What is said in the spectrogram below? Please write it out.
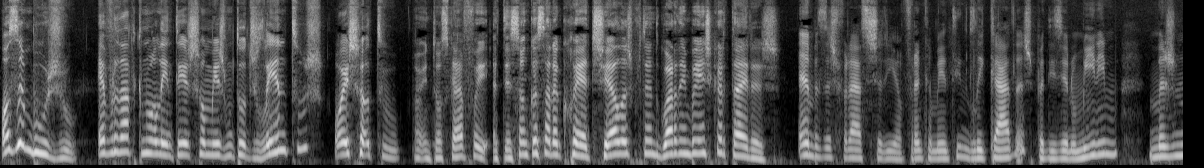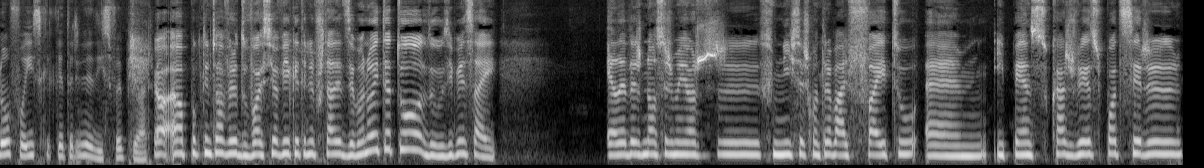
Ó Zambujo, é verdade que no Alentejo são mesmo todos lentos? Ou é só tu? Oh, Então se calhar foi atenção que a Sara Correia de Chelas, portanto guardem bem as carteiras. Ambas as frases seriam francamente indelicadas, para dizer o mínimo, mas não foi isso que a Catarina disse, foi pior. Eu, há pouco tempo estava a ver o The Voice e ouvi a Catarina Furtado a dizer boa noite a todos e pensei. Ela é das nossas maiores eh, feministas com trabalho feito ehm, e penso que às vezes pode ser, eh,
